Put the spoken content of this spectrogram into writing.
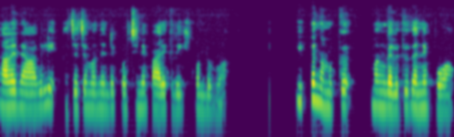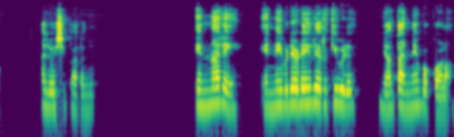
നാളെ രാവിലെ അച്ചച്ചൻ വന്ന് എന്റെ കൊച്ചിനെ പാലക്കിലേക്ക് കൊണ്ടുപോവാം. ഇപ്പം നമുക്ക് മംഗലത്ത് തന്നെ പോവാം. അലോഷി പറഞ്ഞു. എന്നാലേ എന്നെ ഇവിടെ എവിടെയെങ്കിലും ഇറക്കി വിട്. ഞാൻ തന്നെ പൊക്കോളാം.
